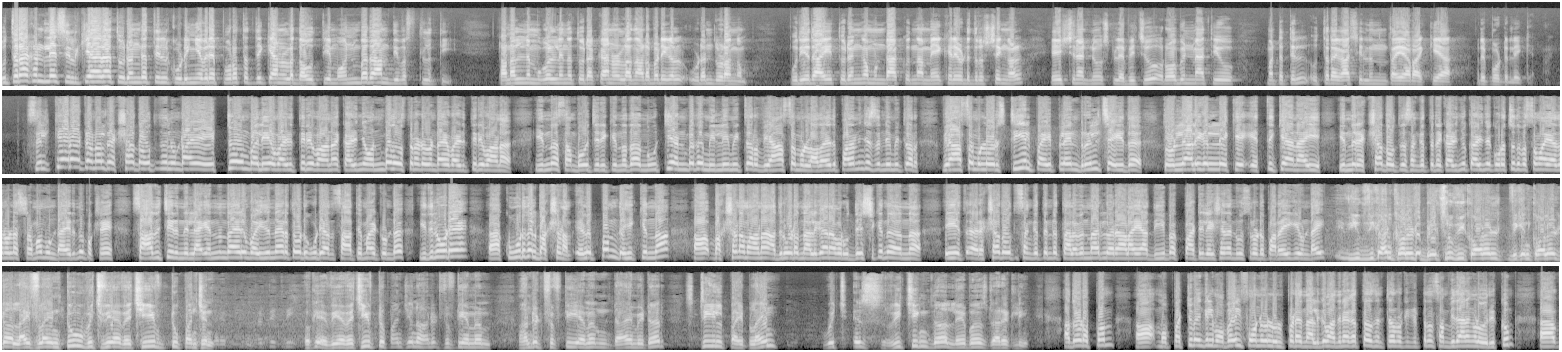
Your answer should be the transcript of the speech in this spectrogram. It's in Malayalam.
ഉത്തരാഖണ്ഡിലെ സിൽക്യാര തുരങ്കത്തിൽ കുടുങ്ങിയവരെ പുറത്തെത്തിക്കാനുള്ള ദൗത്യം ഒൻപതാം ദിവസത്തിലെത്തി. ടണലിന് മുകളിൽ നിന്ന് തുറക്കാനുള്ള നടപടികൾ ഉടൻ തുടങ്ങും. പുതിയതായി തുരങ്കമുണ്ടാക്കുന്ന മേഖലയുടെ ദൃശ്യങ്ങൾ ഏഷ്യനെറ്റ് ന്യൂസ് ലഭിച്ചു. റോബിൻ മാത്യു മട്ടത്തിൽ ഉത്തരകാശിയിൽ നിന്നും തയ്യാറാക്കിയ റിപ്പോർട്ടിലേക്ക്. സിൽക്കേര ടണൽ രക്ഷാദൗത്യത്തിലുണ്ടായ ഏറ്റവും വലിയ വഴിത്തിരിവാണ് കഴിഞ്ഞ ഒൻപത് ദിവസത്തിനിടെ ഉണ്ടായ വഴിത്തിരിവാണ് ഇന്ന് സംഭവിച്ചിരിക്കുന്നത്. നൂറ്റി അൻപത് മില്ലിമീറ്റർ വ്യാസമുള്ള അതായത് പതിനഞ്ച് സെന്റിമീറ്റർ വ്യാസമുള്ള ഒരു സ്റ്റീൽ പൈപ്പ് ലൈൻ ഡ്രിൽ ചെയ്ത് തൊഴിലാളികളിലേക്ക് എത്തിക്കാനായി ഇന്ന് രക്ഷാദൗത്യ സംഘത്തിന് കഴിഞ്ഞു. കഴിഞ്ഞ കുറച്ച് ദിവസമായി അതിനുള്ള ശ്രമം ഉണ്ടായിരുന്നു പക്ഷേ സാധിച്ചിരുന്നില്ല. എന്നെന്തായാലും വൈകുന്നേരത്തോടു കൂടി അത് സാധ്യമായിട്ടുണ്ട്. ഇതിലൂടെ കൂടുതൽ ഭക്ഷണം എളുപ്പം ദഹിക്കുന്ന ഭക്ഷണമാണ് അതിലൂടെ നൽകാൻ അവർ ഉദ്ദേശിക്കുന്നതെന്ന് ഈ രക്ഷാദൗത്യ സംഘത്തിന്റെ തലവന്മാരിൽ ഒരാളായ ദീപക് പാട്ടീൽ ഏഷ്യാനെറ്റ് ന്യൂസിനോട് പറയുകയുണ്ടായി. We, call it. We can call it a lifeline two, which we have achieved to Panchan. Okay, we have achieved to Panchan 150 mm 150 mm diameter steel pipeline, which is reaching the labours directly അതോടൊപ്പം പറ്റുമെങ്കിൽ മൊബൈൽ ഫോണുകൾ ഉൾപ്പെടെ നൽകും. അതിനകത്ത് നെറ്റ്വർക്ക് കിട്ടുന്ന സംവിധാനങ്ങൾ ഒരുക്കും.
